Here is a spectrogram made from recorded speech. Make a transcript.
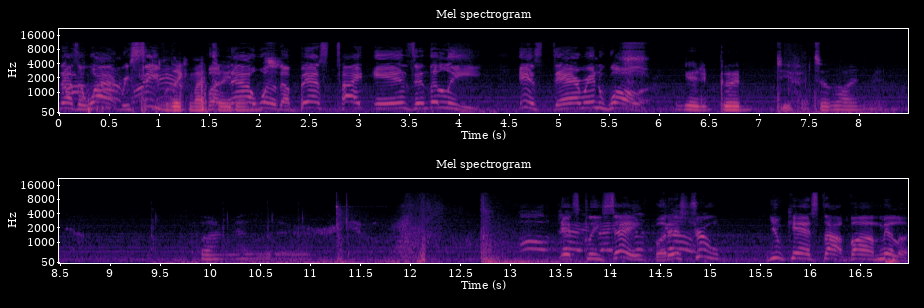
Drafted as a wide receiver, my but now ends. one of the best tight ends in the league. is Darren Waller. Good, good defensive lineman. Von Miller. It's cliche, but it's true. You can't stop Von Miller.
